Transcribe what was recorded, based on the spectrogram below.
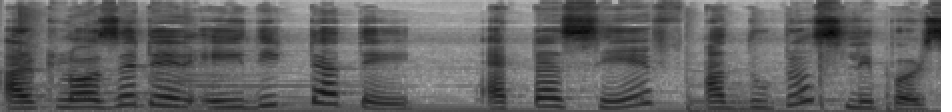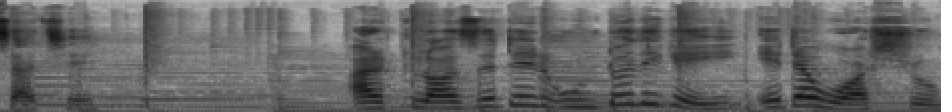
আর ক্লজেটের এই দিকটাতে একটা সেফ আর দুটো স্লিপার্স আছে। আর ক্লজেটের উল্টো দিকেই এটা ওয়াশরুম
